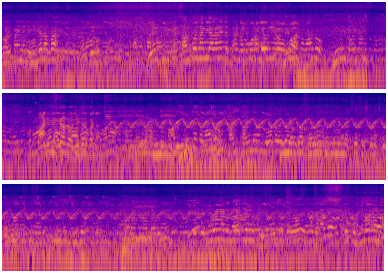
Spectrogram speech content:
పది పైన లేని ఇయ్యనబ్బా ఏం తిరిగి సంతోషంగా ఇవ్వాలనే చెప్తున్నా నీకు కొన లేవు నీవు ఒప్పుకో. మాటి తీసుకురా లీటర్ పైన పది పైన లోపల ఇదొక ఊరాలంట నాకేం ఊరాలంట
